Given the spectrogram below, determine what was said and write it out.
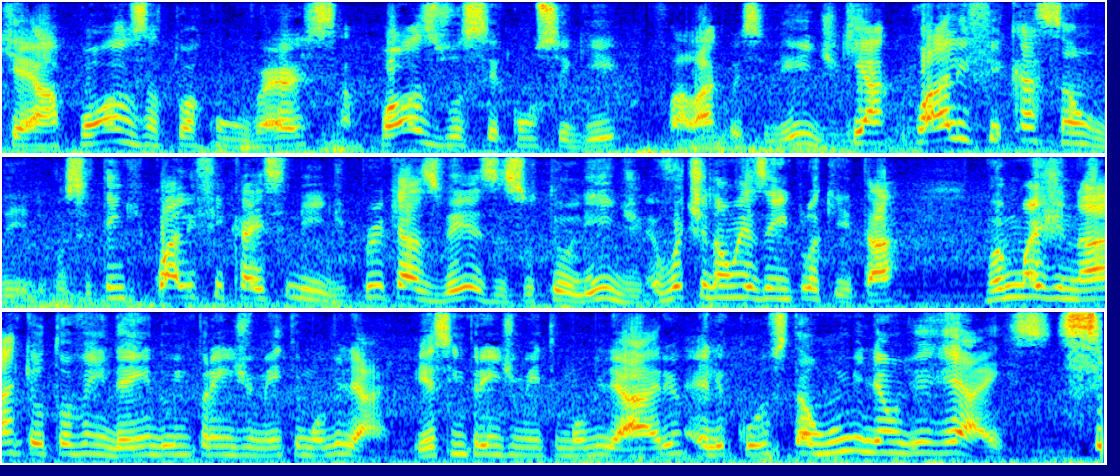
que é após a tua conversa, após você conseguir falar com esse lead, que é a qualificação dele. Você tem que qualificar esse lead, porque às vezes o teu lead, eu vou te dar um exemplo aqui, tá? Vamos imaginar que eu estou vendendo um empreendimento imobiliário. Esse empreendimento imobiliário ele custa um milhão de reais. Se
